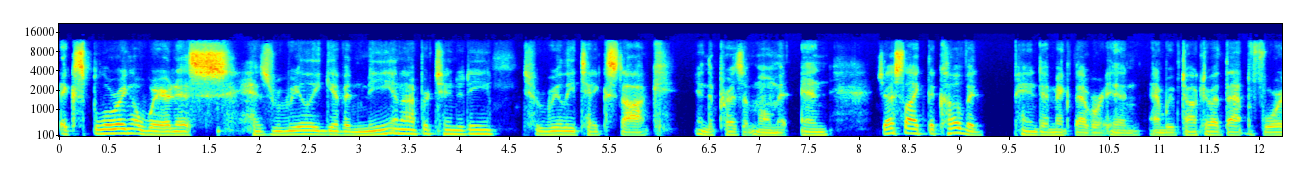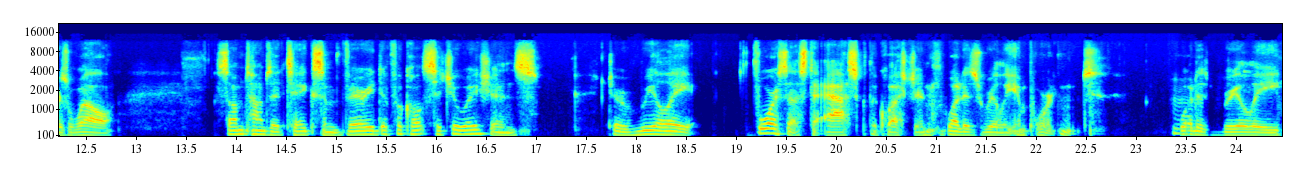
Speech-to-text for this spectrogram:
Exploring awareness has really given me an opportunity to really take stock in the present moment and just like the covid pandemic that we're in. And we've talked about that before as well. Sometimes it takes some very difficult situations to really force us to ask the question what is really important? Hmm. What is really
